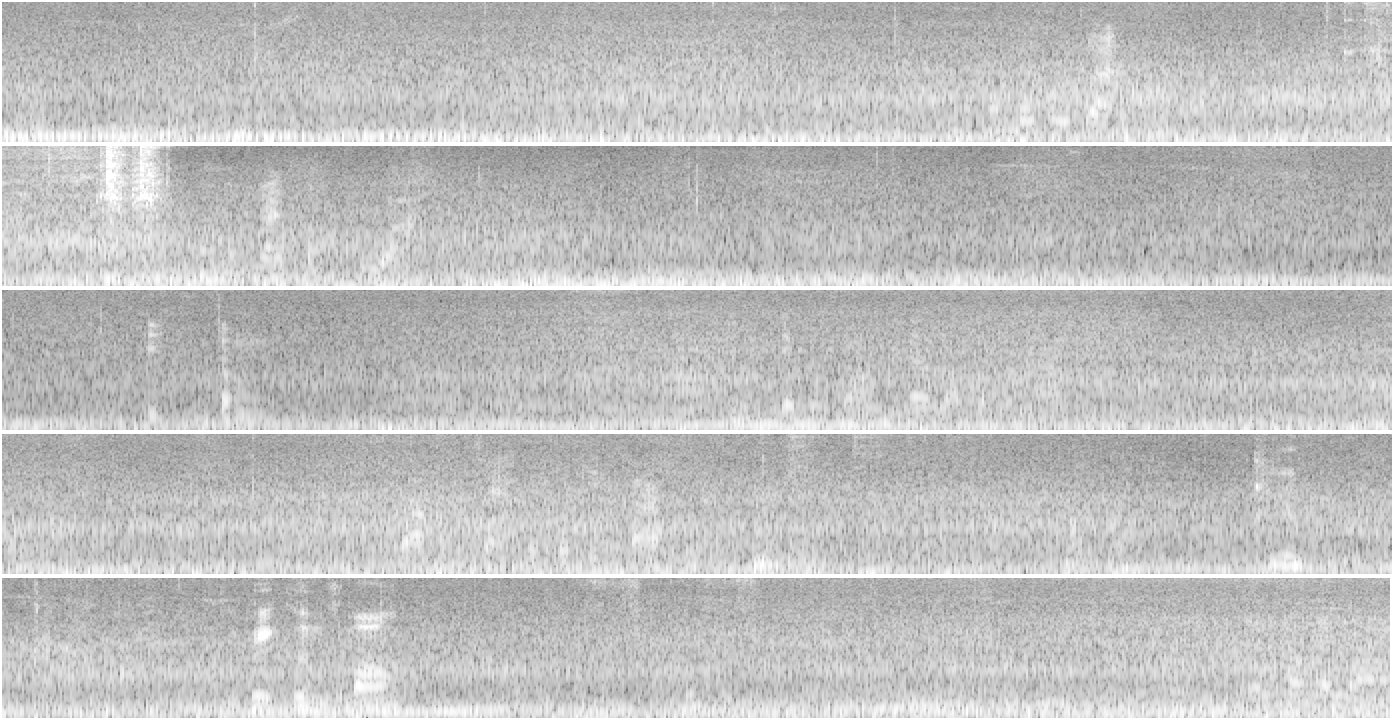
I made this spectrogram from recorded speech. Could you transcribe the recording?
ห้องบสุดอะห้องน้ำรัดสองตัว อีกมันต้อง จะบอกมองที่เราเราบอกครับบางแสงเป็นตัวกินตาพี่นะ อื มมีเพกขึ้นสมอง แล้วเข้าให้ร้าย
